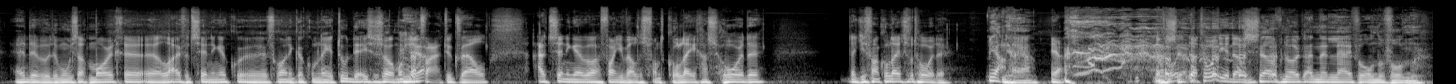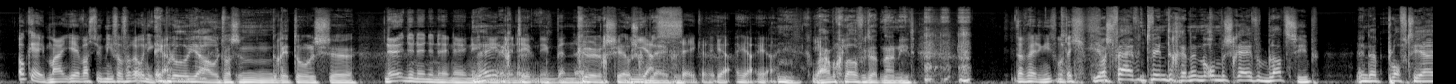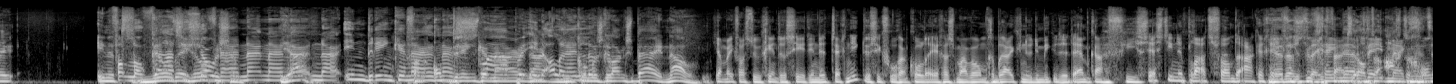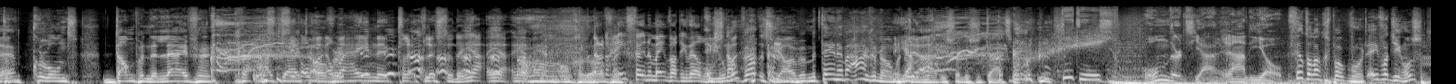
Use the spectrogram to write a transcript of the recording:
hè, De, de woensdagmorgen eh, live uitzendingen. eh, Veronica komt naar je toe deze zomer. Ja. Dat waren natuurlijk wel uitzendingen waarvan je wel eens van collega's hoorde. Dat je van collega's wat hoorde. Ja. Ja, ja. Ja. dat, hoorde, dat hoorde je dan. Zelf nooit aan de lijve ondervonden. Oké, maar jij was natuurlijk niet van Veronica. Ik bedoel, jou, het was een retorisch... eh, Nee, nee, nee, nee, nee, nee, nee, nee, nee, echt, nee, Ik ben eh, keurig Zeeuws ja, gebleven. zeker. Ja, ja, ja. hm, ja. Waarom geloof ik dat nou niet? Dat weet ik niet, want dat je... Je was 25 en een onbeschreven bladsiep. En daar plofte jij in het Van wilde locaties zo naar, naar, naar, Ja, naar, naar indrinken, van naar, naar opdrinken slapen, naar, in allerlei kom eens langs bij. Nou, Ja, maar ik was natuurlijk geïnteresseerd in de techniek. Dus ik vroeg aan collega's, maar waarom gebruik je nu de, de MK 416 in plaats van de AKG Ja, dat is natuurlijk geen, 452? eh, op de Vape achtergrond magnet, hè? een klont, dampende lijven. Om, om over... me heen eh, clusterde. Ja, ja, ja, ja. Oh, ongelooflijk. Nou, nog één fenomeen wat ik wel wil Ik noemen. snap wel dat ze jou hebben- meteen hebben aangenomen Ja. toen na die sollicitatie. Dit is 100 jaar radio. Veel te lang gesproken woord. Even wat jingles.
